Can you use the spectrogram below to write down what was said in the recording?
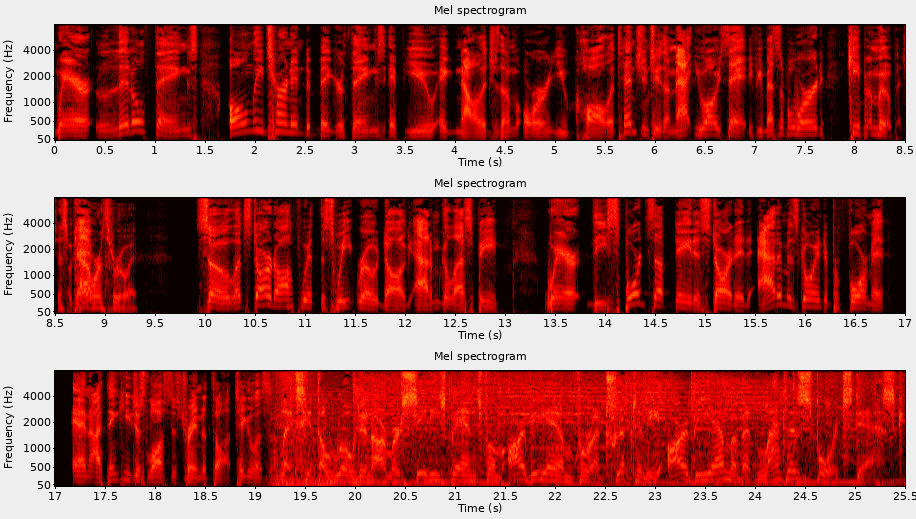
where little things only turn into bigger things if you acknowledge them or you call attention to them. Matt, you always say it. If you mess up a word, keep it moving. Just okay? power through it. So let's start off with the sweet road dog, Adam Gillespie, where the sports update has started. Adam is going to perform it, and I think he just lost his train of thought. Take a listen. Let's hit the road in our Mercedes Benz from RBM for a trip to the RBM of Atlanta's sports desk.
